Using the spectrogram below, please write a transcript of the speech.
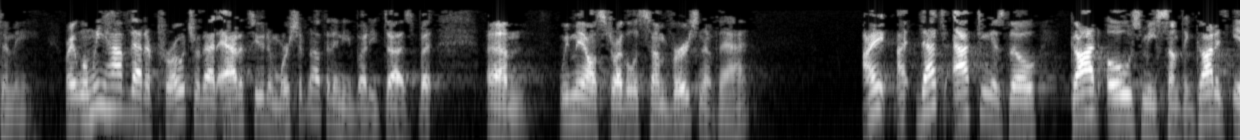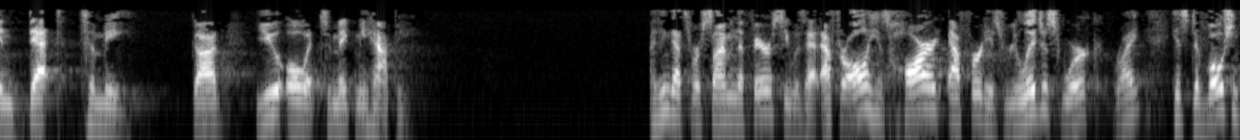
to me. Right? When we have that approach or that attitude in worship, not that anybody does, but um, we may all struggle with some version of that. I, I, that's acting as though God owes me something. God is in debt to me. God, you owe it to make me happy. I think that's where Simon the Pharisee was at. After all his hard effort, his religious work, right? His devotion,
